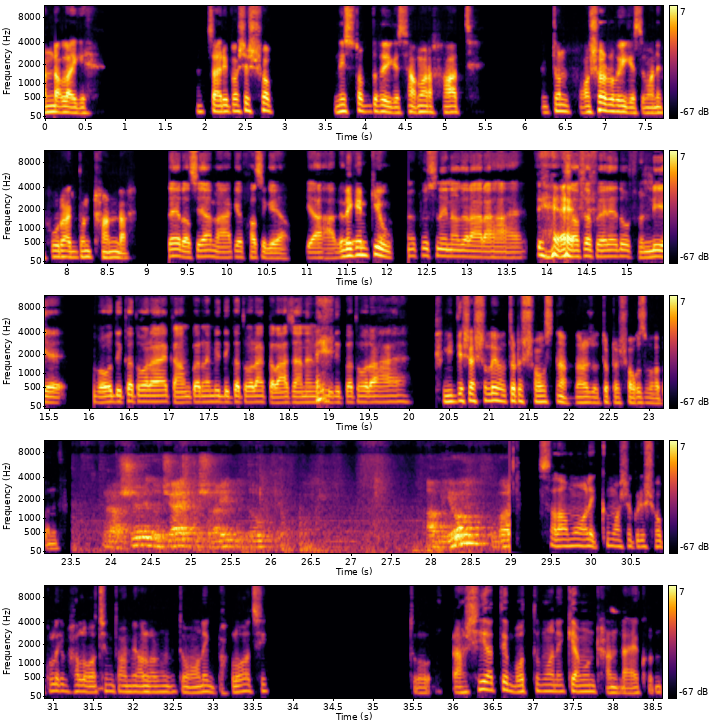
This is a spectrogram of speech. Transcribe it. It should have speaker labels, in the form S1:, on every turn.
S1: ঠান্ডা লাগে চারিপাশে সব নিস্তব্ধ হয়ে গেছে আমার হাত একদম অসর হয়ে গেছে মানে পুরো একদম ঠান্ডা
S2: अरे रसिया में आके फंस गया क्या हाल है
S1: लेकिन क्यों
S2: कुछ नहीं नजर आ रहा है सबसे पहले तो ठंडी है बहुत दिक्कत हो रहा है काम करने में भी दिक्कत हो रहा है क्लास जाने में भी दिक्कत हो रहा है
S1: বিদেশ আসলে অতটা সহজ না আপনারা যতটা সহজ ভাবেন
S3: Расширенную часть пищеварительной трубки. Объем
S1: সালামু আলাইকুম। আশা করি সকলেই ভালো আছেন। তো আমি আল্লাহর রহমতে অনেক ভালো আছি। তো রাশিয়াতে বর্তমানে কেমন ঠান্ডা এখন?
